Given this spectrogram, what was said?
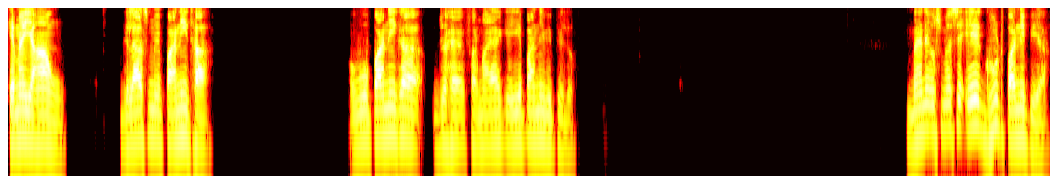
कि मैं यहाँ हूँ। गिलास में पानी था। वो पानी का जो है, फरमाया कि ये पानी भी पी लो। मैंने उसमें से एक घूंट पानी पिया।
